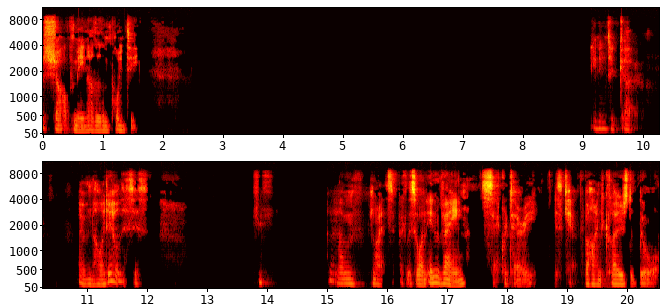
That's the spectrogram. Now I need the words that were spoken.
Does sharp mean other than pointy? Beginning to go. I have no idea what this is. um, right, let's this one. In vain, secretary is kept behind closed door.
